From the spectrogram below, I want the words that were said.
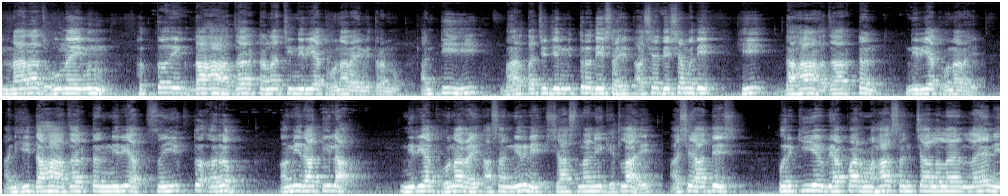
नाराज होऊ नये म्हणून फक्त एक दहा हजार टनाची निर्यात होणार आहे मित्रांनो. आणि तीही भारताचे जे मित्र देश आहेत अशा देशामध्ये ही दहा हजार टन निर्यात होणार आहे. आणि ही दहा हजार टन निर्यात संयुक्त अरब अमिरातीला निर्यात होणार आहे असा निर्णय शासनाने घेतला आहे असे आदेश परकीय व्यापार महासंचालनालयाने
